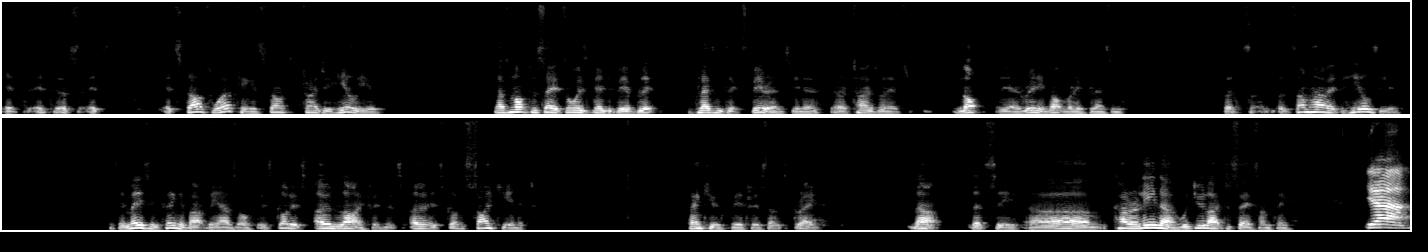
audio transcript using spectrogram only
it it it it, starts working. It starts trying to heal you. That's not to say it's always going to be a pleasant experience. You know, there are times when it's not, yeah, really not very pleasant. But but somehow it heals you. It's the amazing thing about the Azoth. It's got its own life. It's its own. It's got a psyche in it. Thank you, Beatrice. That's great. Now, let's see. Um, Carolina, would you like to say something? Yeah,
